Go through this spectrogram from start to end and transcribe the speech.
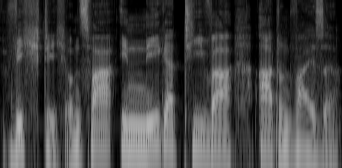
wichtig, und zwar in negativer Art und Weise.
